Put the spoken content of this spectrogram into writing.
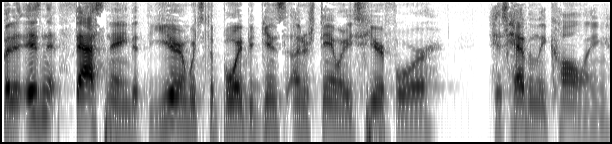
But isn't it fascinating that the year in which the boy begins to understand what he's here for, his heavenly calling,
